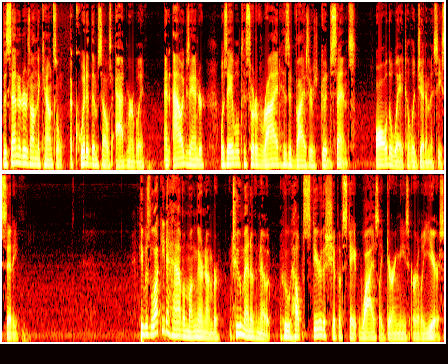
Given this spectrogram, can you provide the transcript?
The senators on the council acquitted themselves admirably, and Alexander was able to sort of ride his advisor's good sense all the way to Legitimacy City. He was lucky to have among their number two men of note who helped steer the ship of state wisely during these early years.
